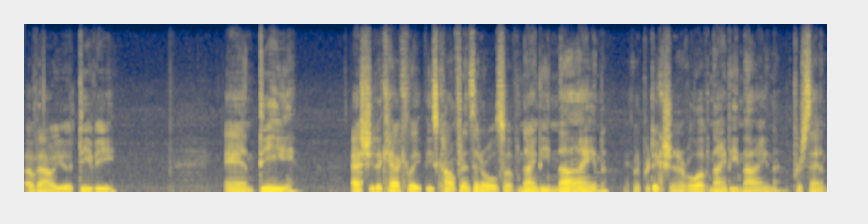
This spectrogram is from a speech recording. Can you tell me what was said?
a value, dV. And D asks you to calculate these confidence intervals of 99 and a prediction interval of 99%. And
